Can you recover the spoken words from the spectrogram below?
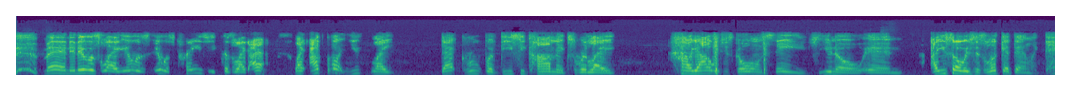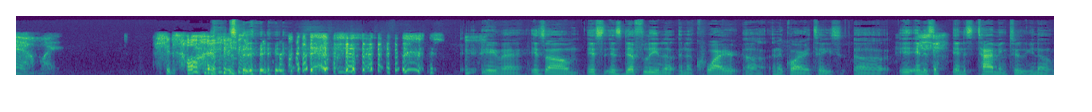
man, and it was like it was it was crazy because like I like I thought you like that group of DC comics were like how y'all would just go on stage, you know, and I used to always just look at them like, damn, like shit is hard. Hey man, it's um, it's it's definitely an, an acquired uh, an acquired taste. Uh, it, and it's and it's timing too. You know,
